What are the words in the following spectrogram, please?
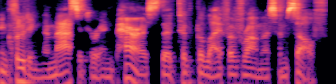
including the massacre in Paris that took the life of Ramus himself.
